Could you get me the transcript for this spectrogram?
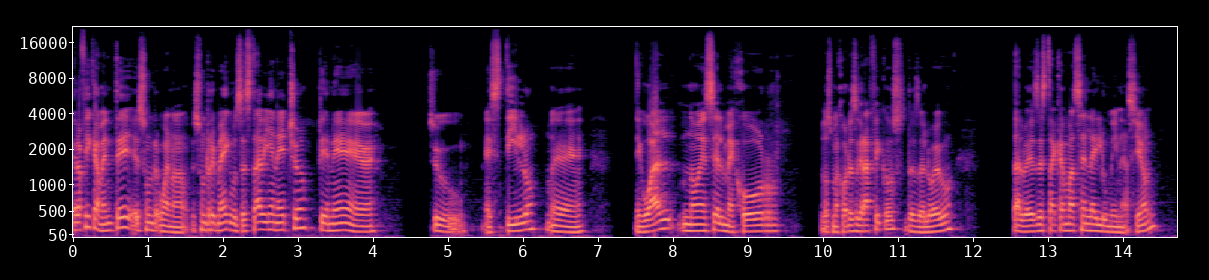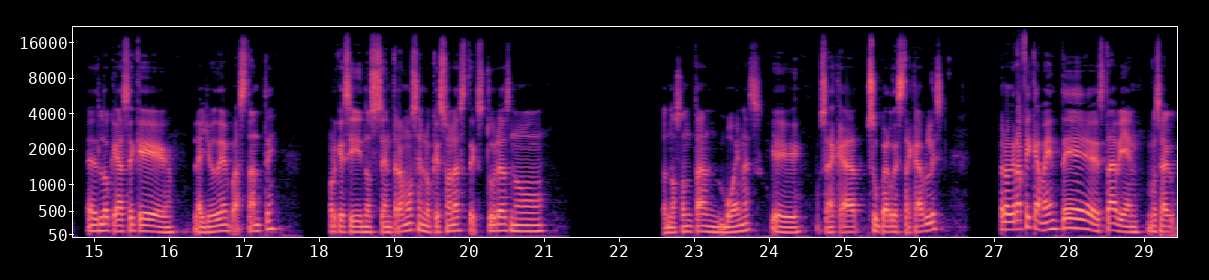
Gráficamente es un. Bueno, es un remake, pues está bien hecho. Tiene su estilo. Eh, igual no es el mejor, los mejores gráficos, desde luego. Tal vez destaca más en la iluminación. Es lo que hace que le ayude bastante. Porque si nos centramos en lo que son las texturas, no. Pues no son tan buenas. o sea, acá súper destacables. Pero gráficamente está bien. O sea,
